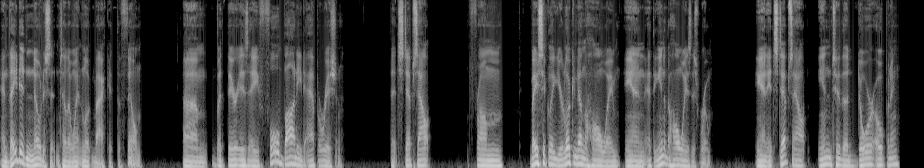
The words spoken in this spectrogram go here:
and they didn't notice it until they went and looked back at the film. Um, but there is a full bodied apparition that steps out from basically you're looking down the hallway, and at the end of the hallway is this room, and it steps out into the door opening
